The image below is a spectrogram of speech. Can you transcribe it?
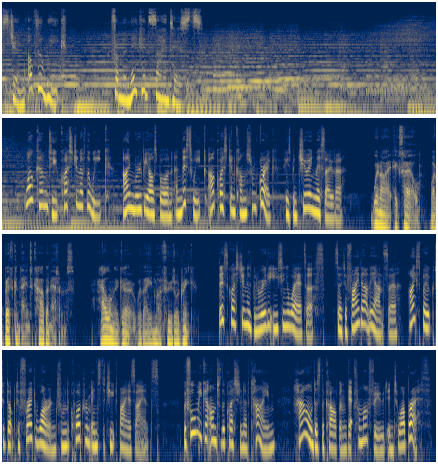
Question of the Week from the Naked Scientists. Welcome to Question of the Week. I'm Ruby Osborne, and this week our question comes from Greg, who's been chewing this over. When I exhale, my breath contains carbon atoms. How long ago were they in my food or drink? This question has been really eating away at us. So, to find out the answer, I spoke to Dr. Fred Warren from the Quadram Institute Bioscience. Before we get on to the question of time, how does the carbon get from our food into our breath?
